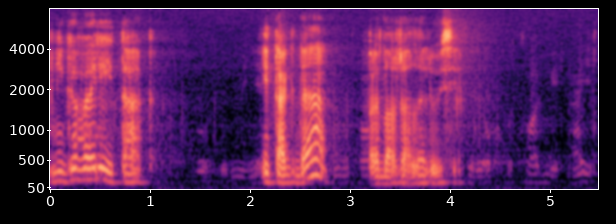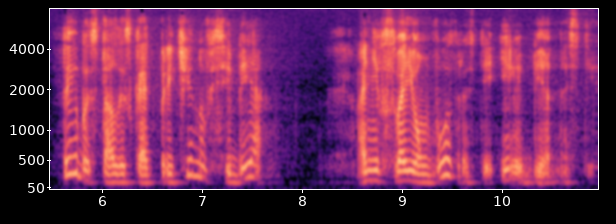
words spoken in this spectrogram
«Не говори так». «И тогда», — продолжала Люси, — ты бы стал искать причину в себе, а не в своем возрасте или бедности.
